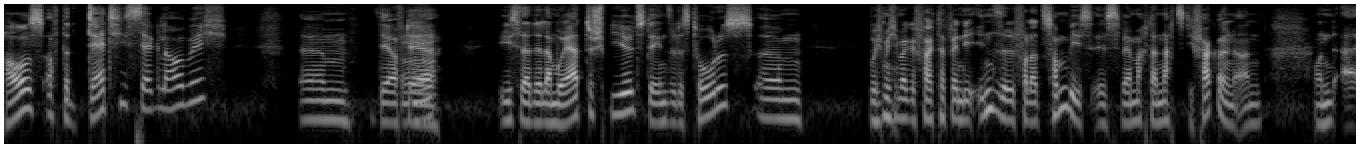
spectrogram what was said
House of the Dead, hieß der, glaube ich. Ähm, der auf mhm. der Isla de la Muerte spielt, der Insel des Todes. Ähm, wo ich mich immer gefragt habe, wenn die Insel voller Zombies ist, wer macht da nachts die Fackeln an? Und äh,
